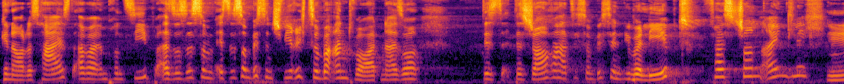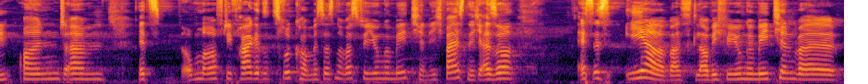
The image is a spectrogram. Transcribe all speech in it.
genau, das heißt aber im Prinzip, also es ist, so, es ist so ein bisschen schwierig zu beantworten. Also das, das Genre hat sich so ein bisschen überlebt, fast schon eigentlich. Mhm. Und ähm, jetzt, um auf die Frage zu zurückkommen, ist das nur was für junge Mädchen? Ich weiß nicht. Also es ist eher was, glaube ich, für junge Mädchen, weil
